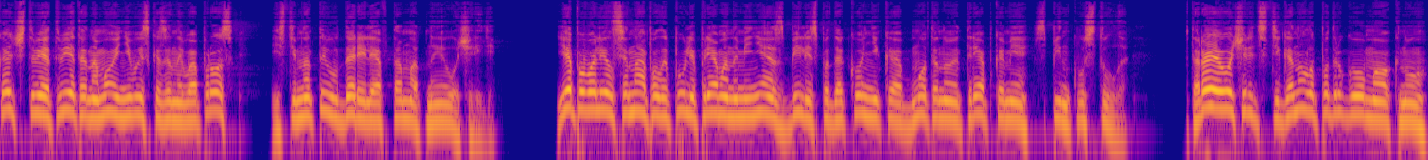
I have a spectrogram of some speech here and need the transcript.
качестве ответа на мой невысказанный вопрос из темноты ударили автоматные очереди. Я повалился на пол, и пули прямо на меня сбили с подоконника обмотанную тряпками спинку стула. Вторая очередь стеганула по другому окну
